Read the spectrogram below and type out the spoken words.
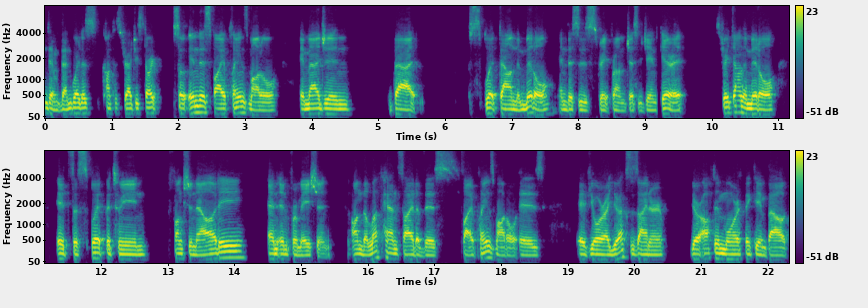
and then where does content strategy start so in this five planes model imagine that split down the middle and this is straight from jesse james garrett straight down the middle it's a split between functionality and information. On the left hand side of this five planes model is if you're a UX designer, you're often more thinking about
